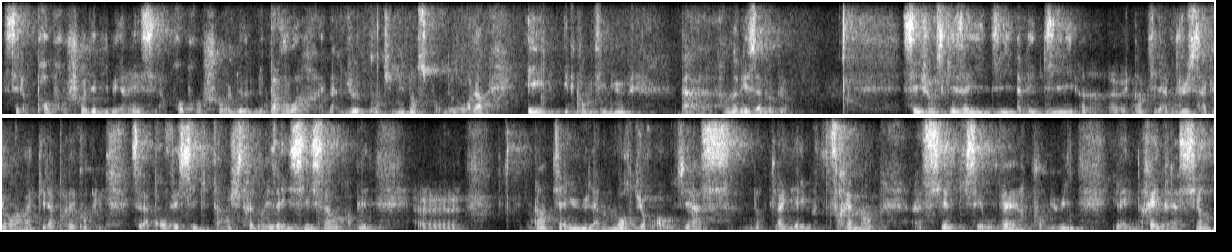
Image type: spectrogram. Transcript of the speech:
C'est leur propre choix délibéré, c'est leur propre choix de ne pas voir. Et ben, Dieu continue dans ce endroit-là et il continue ben, en les aveuglant. Ces choses qu'Ésaïe dit, avait dit hein, euh, quand il a vu sa gloire et qu'il a parlé contre lui. C'est la prophétie qui est enregistrée dans Ésaïe 6, hein, vous vous rappelez euh, quand il y a eu la mort du roi Osias, donc là il y a eu vraiment un ciel qui s'est ouvert pour lui, il a une révélation,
